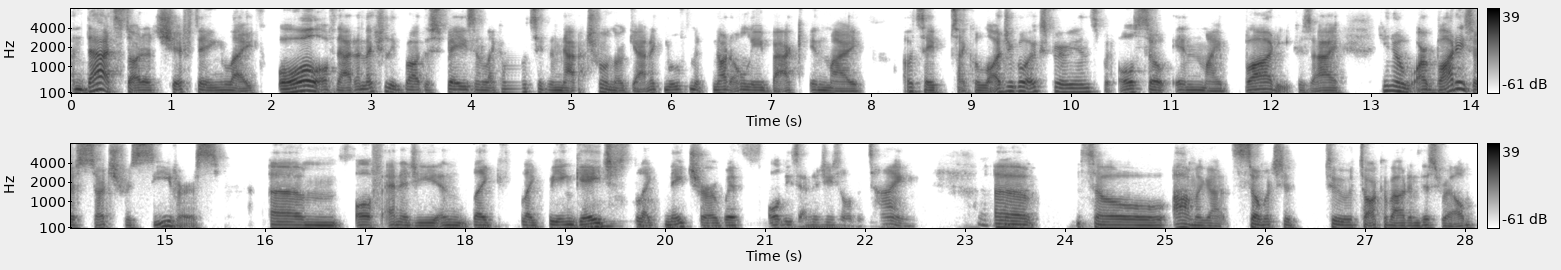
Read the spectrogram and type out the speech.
and that started shifting like all of that and actually brought the space and like i would say the natural and organic movement not only back in my i would say psychological experience but also in my body because i you know our bodies are such receivers um, of energy and like like we engage like nature with all these energies all the time mm-hmm. uh, so oh my god so much to, to talk about in this realm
